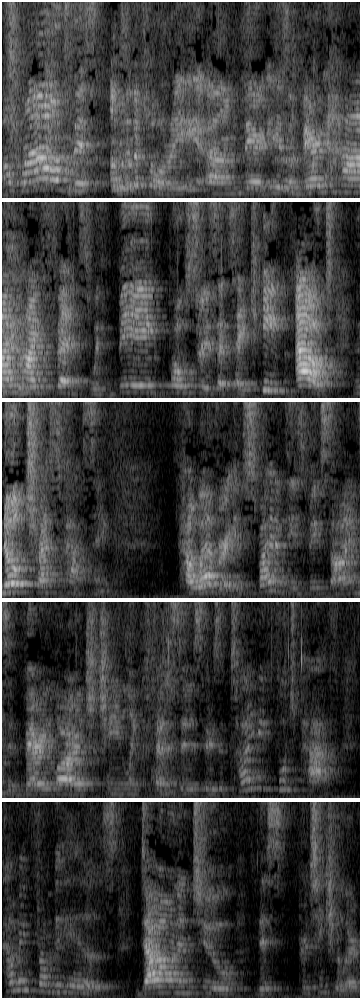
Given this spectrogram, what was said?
Around this observatory, um, there is a very high, high fence with big posters that say, keep out, no trespassing. However, in spite of these big signs and very large chain link fences, there's a tiny footpath coming from the hills down into this particular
